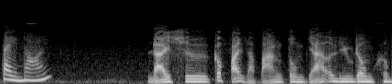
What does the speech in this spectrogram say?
tay nói. Đại sư có phải là bạn tôn giả ở Liêu Đông không?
